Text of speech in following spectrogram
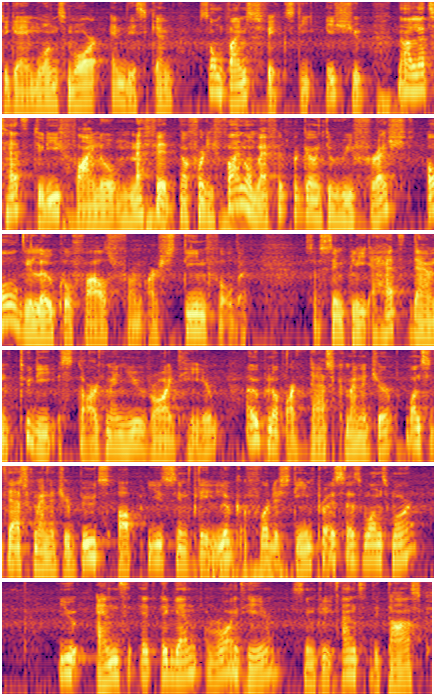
the game once more and this can sometimes fix the issue. Now let's head to the final method. Now for the final method we're going to refresh all the local files from our Steam folder. So simply head down to the start menu right here, open up our task manager. Once the task manager boots up you simply look for the Steam process once more. You end it again right here, simply end the task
